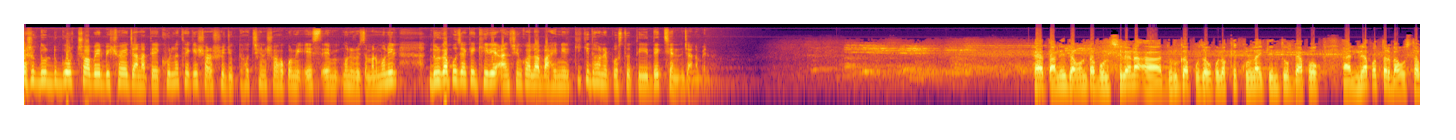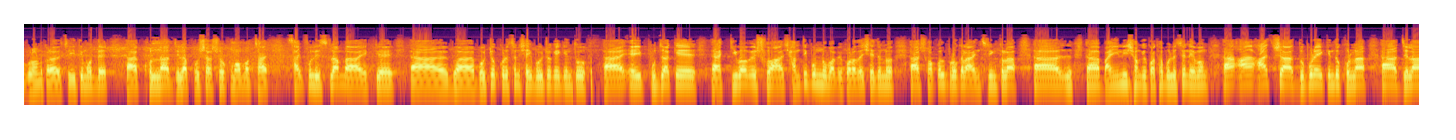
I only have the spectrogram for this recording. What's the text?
দর্শক, দুর্গোৎসবের বিষয়ে জানাতে খুলনা থেকে সরাসরি যুক্ত হচ্ছেন সহকর্মী এস এম মনিরুজ্জামান মনির। দুর্গাপূজাকে ঘিরে আইনশৃঙ্খলা বাহিনীর কি কি ধরনের প্রস্তুতি দেখছেন জানাবেন। হ্যাঁ তানি যেমনটা বলছিলেন দুর্গা পূজা উপলক্ষে খুলনায় কিন্তু ব্যাপক নিরাপত্তার ব্যবস্থা গ্রহণ করা হয়েছে। ইতিমধ্যে খুলনা জেলা প্রশাসক মোহাম্মদ সাইফুল ইসলাম একটি বৈঠক করেছেন। সেই বৈঠকে কিন্তু এই পূজাকে কীভাবে শান্তিপূর্ণভাবে করা যায় সেই জন্য সকল প্রকার আইন শৃঙ্খলা বাহিনীর সঙ্গে কথা বলেছেন এবং আজ দুপুরেই কিন্তু খুলনা জেলা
